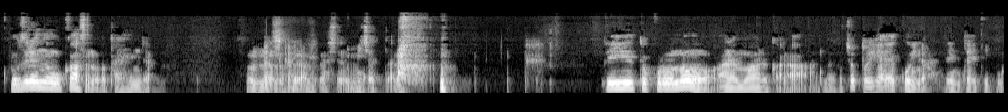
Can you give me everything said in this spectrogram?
子連れのお母さんの方が大変じゃん。そんなのふ確かにねらふらしてるの見ちゃったら。っていうところの、あれもあるから、なんかちょっとややこいな、全体的に。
